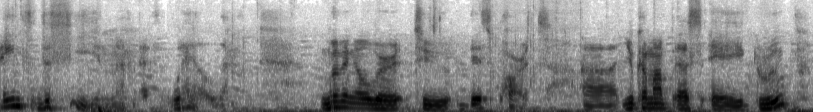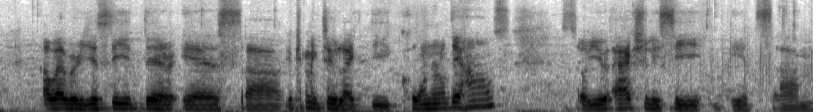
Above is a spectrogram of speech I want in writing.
saint the scene as well. Moving over to this part, uh, you come up as a group. However, you see there is, uh, you're coming to like the corner of the house. So you actually see it's um,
